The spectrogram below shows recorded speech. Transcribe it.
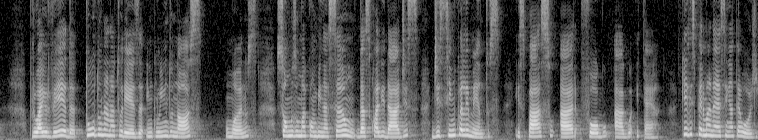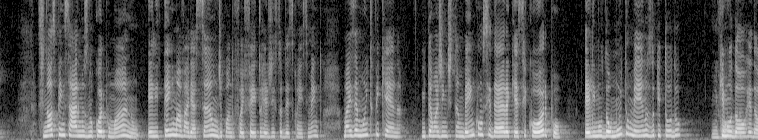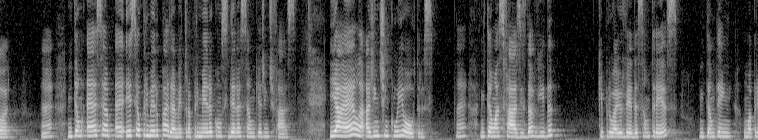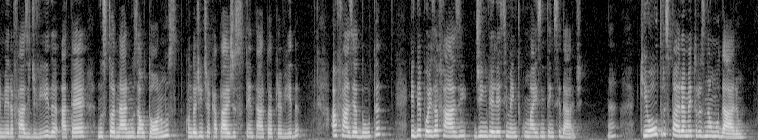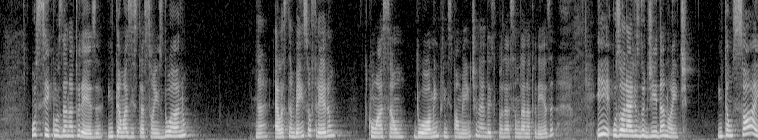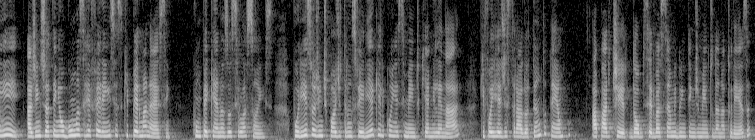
Para o Ayurveda, tudo na natureza, incluindo nós, humanos, somos uma combinação das qualidades de cinco elementos: espaço, ar, fogo, água e terra, que eles permanecem até hoje. Se nós pensarmos no corpo humano, ele tem uma variação de quando foi feito o registro desse conhecimento, mas é muito pequena. Então a gente também considera que esse corpo ele mudou muito menos do que tudo que mudou ao redor. Né? Então esse é, é, esse é o primeiro parâmetro, a primeira consideração que a gente faz. E a ela a gente inclui outras. Né? Então as fases da vida, que para o Ayurveda são três, então, tem uma primeira fase de vida até nos tornarmos autônomos, quando a gente é capaz de sustentar a própria vida, a fase adulta e depois a fase de envelhecimento com mais intensidade. Né? Que outros parâmetros não mudaram? Os ciclos da natureza, então as estações do ano, né? elas também sofreram com a ação do homem, principalmente, né? da exploração da natureza, e os horários do dia e da noite. Então, só aí a gente já tem algumas referências que permanecem, com pequenas oscilações. Por isso, a gente pode transferir aquele conhecimento que é milenar, que foi registrado há tanto tempo, a partir da observação e do entendimento da natureza,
